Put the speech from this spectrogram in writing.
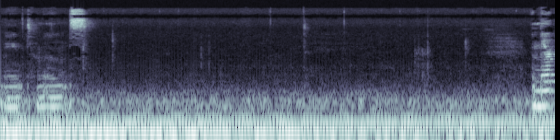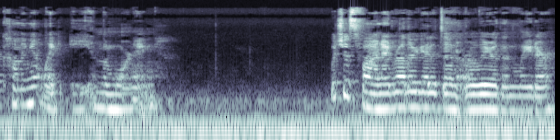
maintenance. And they're coming at like eight in the morning, which is fine. I'd rather get it done earlier than later.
